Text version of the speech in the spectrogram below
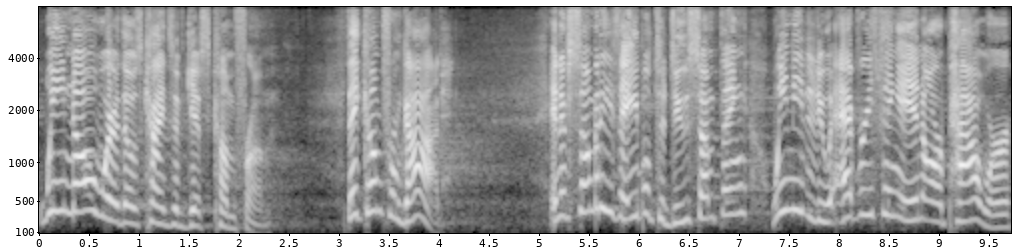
we know where those kinds of gifts come from. They come from God. And if somebody is able to do something, we need to do everything in our power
